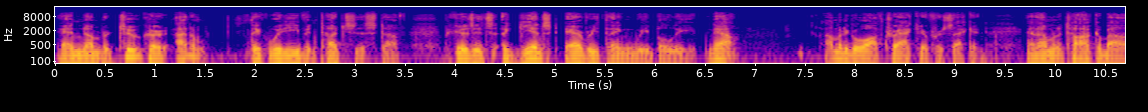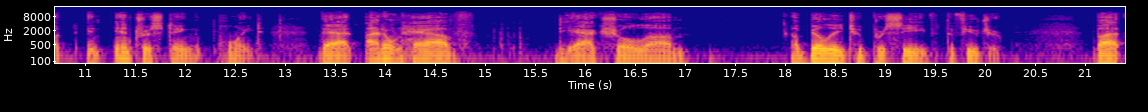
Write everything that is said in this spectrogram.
And number two, Kurt, I don't think we'd even touch this stuff because it's against everything we believe. Now, I'm going to go off track here for a second, and I'm going to talk about an interesting point that I don't have the actual um, ability to perceive the future. But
